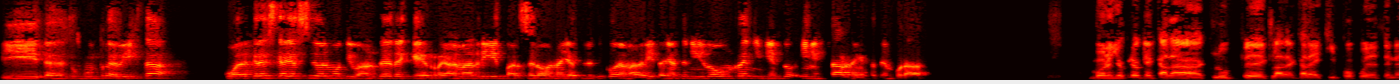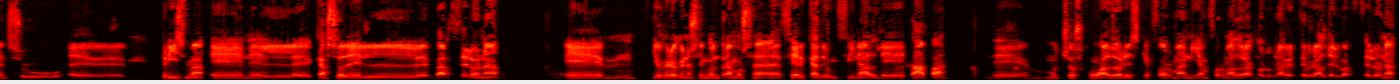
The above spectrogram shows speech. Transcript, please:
Y desde tu punto de vista, ¿cuál crees que haya sido el motivante de que Real Madrid, Barcelona y Atlético de Madrid hayan tenido un rendimiento inestable en esta temporada? Bueno, yo creo que cada club, eh, cada, equipo puede tener su, eh, prisma. En el caso del Barcelona, em, yo creo que nos encontramos eh, cerca de un final de etapa de muchos jugadores que forman y han formado la columna vertebral del Barcelona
